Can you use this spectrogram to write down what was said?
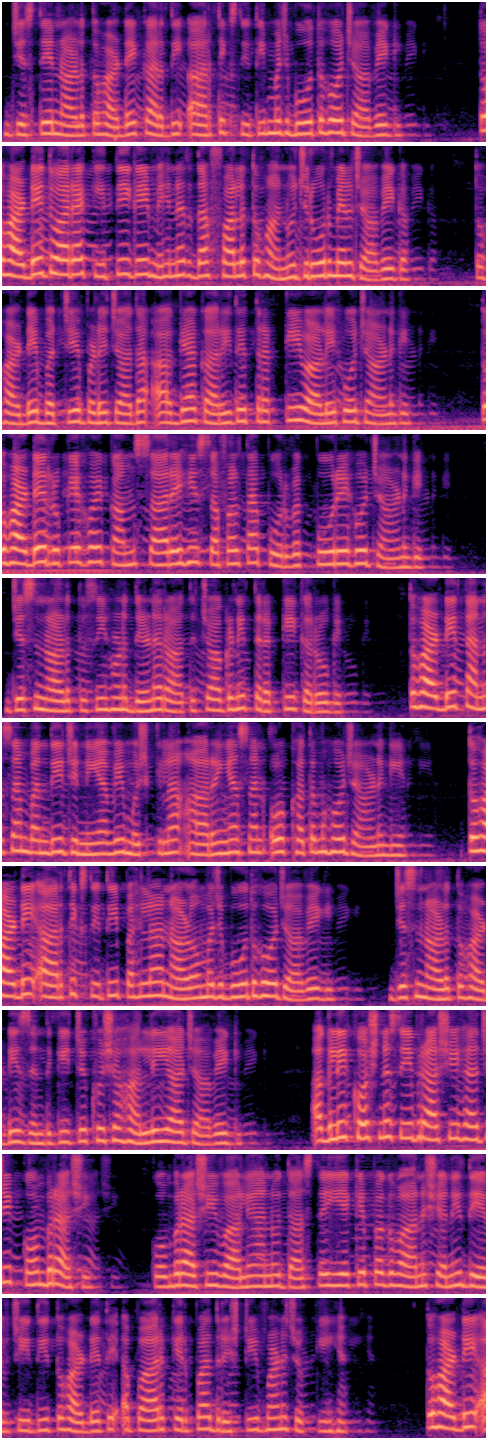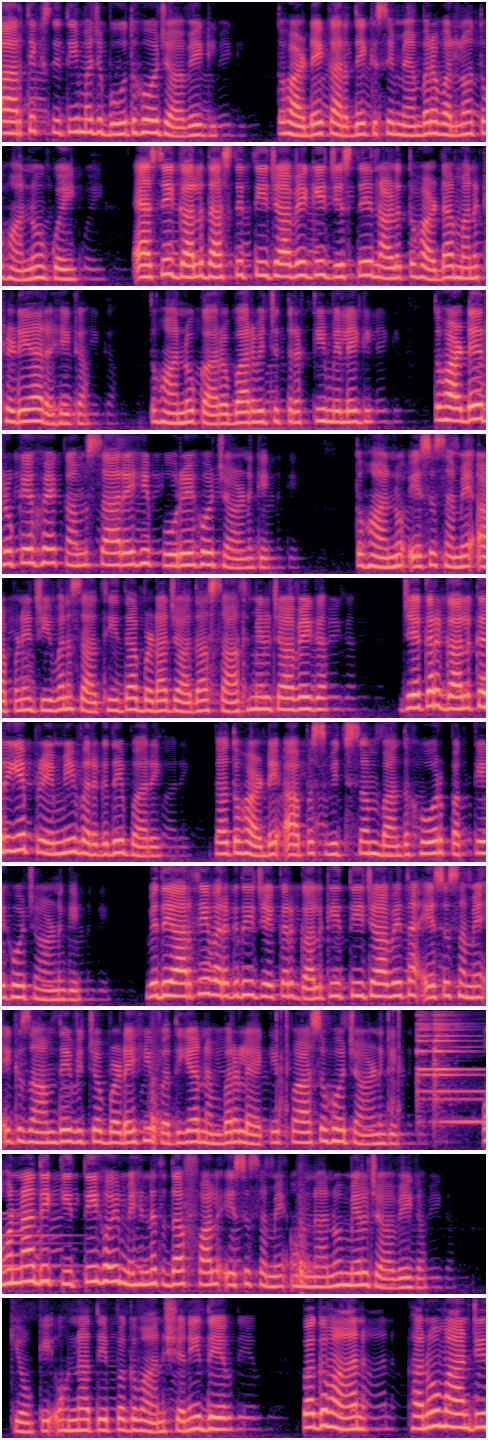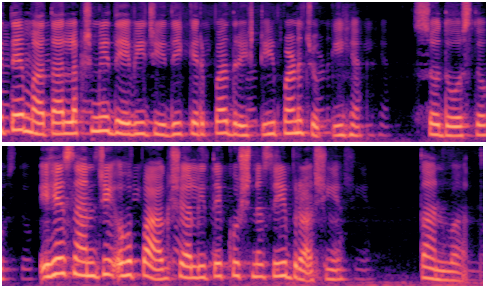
ਜਿਸ ਦੇ ਨਾਲ ਤੁਹਾਡੇ ਘਰ ਦੀ ਆਰਥਿਕ ਸਥਿਤੀ ਮਜ਼ਬੂਤ ਹੋ ਜਾਵੇਗੀ। ਤੁਹਾਡੇ ਦੁਆਰਾ ਕੀਤੀ ਗਈ ਮਿਹਨਤ ਦਾ ਫਲ ਤੁਹਾਨੂੰ ਜ਼ਰੂਰ ਮਿਲ ਜਾਵੇਗਾ। ਤੁਹਾਡੇ ਬੱਚੇ ਬੜੇ ਜ਼ਿਆਦਾ ਆਗਿਆਕਾਰੀ ਤੇ ਤਰੱਕੀ ਵਾਲੇ ਹੋ ਜਾਣਗੇ। ਤੁਹਾਡੇ ਰੁਕੇ ਹੋਏ ਕੰਮ ਸਾਰੇ ਹੀ ਸਫਲਤਾਪੂਰਵਕ ਪੂਰੇ ਹੋ ਜਾਣਗੇ, ਜਿਸ ਨਾਲ ਤੁਸੀਂ ਹੁਣ ਦਿਨ ਰਾਤ ਚੌਗਣੀ ਤਰੱਕੀ ਕਰੋਗੇ। ਤੁਹਾਡੀ ਧਨ ਸੰਬੰਧੀ ਜਿੰਨੀਆਂ ਵੀ ਮੁਸ਼ਕਿਲਾਂ ਆ ਰਹੀਆਂ ਸਨ, ਉਹ ਖਤਮ ਹੋ ਜਾਣਗੀਆਂ। ਤੁਹਾਡੀ ਆਰਥਿਕ ਸਥਿਤੀ ਪਹਿਲਾਂ ਨਾਲੋਂ ਮਜ਼ਬੂਤ ਹੋ ਜਾਵੇਗੀ, ਜਿਸ ਨਾਲ ਤੁਹਾਡੀ ਜ਼ਿੰਦਗੀ 'ਚ ਖੁਸ਼ਹਾਲੀ ਆ ਜਾਵੇਗੀ। ਅਗਲੀ ਖੁਸ਼ਨਸੀਬ ਰਾਸ਼ੀ ਹੈ ਜੀ ਕੁੰਭ ਰਾਸ਼ੀ। ਕੁੰਭ ਰਾਸ਼ੀ ਵਾਲਿਆਂ ਨੂੰ ਦੱਸ ਦਈਏ ਕਿ ਭਗਵਾਨ ਸ਼ਨੀ ਦੇਵ ਜੀ ਦੀ ਤੁਹਾਡੇ ਤੇ ਅਪਾਰ ਕਿਰਪਾ ਦ੍ਰਿਸ਼ਟੀ ਬਣ ਚੁੱਕੀ ਹੈ। ਤੁਹਾਡੀ ਆਰਥਿਕ ਸਥਿਤੀ ਮਜ਼ਬੂਤ ਹੋ ਜਾਵੇਗੀ। ਤੁਹਾਡੇ ਘਰ ਦੇ ਕਿਸੇ ਮੈਂਬਰ ਵੱਲੋਂ ਤੁਹਾਨੂੰ ਕੋਈ ਐਸੀ ਗੱਲ ਦੱਸ ਦਿੱਤੀ ਜਾਵੇਗੀ ਜਿਸ ਦੇ ਨਾਲ ਤੁਹਾਡਾ ਮਨ ਖਿੜਿਆ ਰਹੇਗਾ। ਤੁਹਾਨੂੰ ਕਾਰੋਬਾਰ ਵਿੱਚ ਤਰੱਕੀ ਮਿਲੇਗੀ। ਤੁਹਾਡੇ ਰੁਕੇ ਹੋਏ ਕੰਮ ਸਾਰੇ ਹੀ ਪੂਰੇ ਹੋ ਜਾਣਗੇ। ਤੁਹਾਨੂੰ ਇਸ ਸਮੇਂ ਆਪਣੇ ਜੀਵਨ ਸਾਥੀ ਦਾ ਬੜਾ ਜ਼ਿਆਦਾ ਸਾਥ ਮਿਲ ਜਾਵੇਗਾ। ਜੇਕਰ ਗੱਲ ਕਰੀਏ ਪ੍ਰੇਮੀ ਵਰਗ ਦੇ ਬਾਰੇ, ਤਾਂ ਤੁਹਾਡੇ ਆਪਸ ਵਿੱਚ ਸੰਬੰਧ ਹੋਰ ਪੱਕੇ ਹੋ ਜਾਣਗੇ। ਵਿਦਿਆਰਥੀ ਵਰਗ ਦੀ ਜੇਕਰ ਗੱਲ ਕੀਤੀ ਜਾਵੇ, ਤਾਂ ਇਸ ਸਮੇਂ ਐਗਜ਼ਾਮ ਦੇ ਵਿੱਚੋਂ ਬੜੇ ਹੀ ਵਧੀਆ ਨੰਬਰ ਲੈ ਕੇ ਪਾਸ ਹੋ ਜਾਣਗੇ। ਉਹਨਾਂ ਦੀ ਕੀਤੀ ਹੋਈ ਮਿਹਨਤ ਦਾ ਫਲ ਇਸ ਸਮੇਂ ਉਹਨਾਂ ਨੂੰ ਮਿਲ ਜਾਵੇਗਾ, ਕਿਉਂਕਿ ਉਹਨਾਂ ਤੇ ਭਗਵਾਨ ਸ਼ਨੀ ਦੇਵ ਭਗਵਾਨ ਹਨੂਮਾਨ ਜੀ ਤੇ ਮਾਤਾ ਲక్ష్ਮੀ ਦੇਵੀ ਜੀ ਦੀ ਕਿਰਪਾ ਦ੍ਰਿਸ਼ਟੀ ਬਣ ਚੁੱਕੀ ਹੈ। ਸੋ ਦੋਸਤੋ, ਇਹ ਸਨ ਜੀ ਉਹ ਭਾਗਸ਼ਾਲੀ ਤੇ ਖੁਸ਼ਨਸੀਬ ਰਾਸ਼ੀਆਂ। ਧੰਨਵਾਦ।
